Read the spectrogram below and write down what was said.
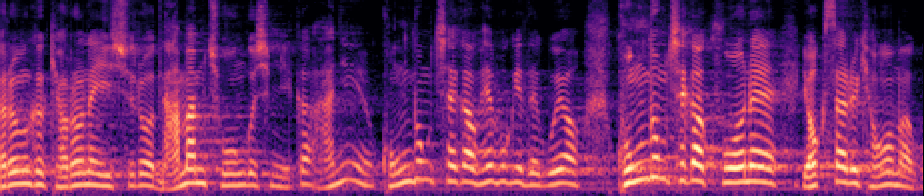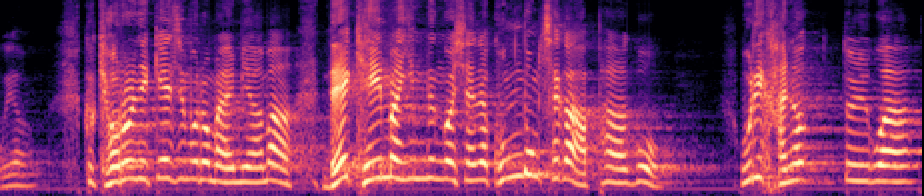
여러분 그 결혼의 이슈로 나만 좋은 것입니까? 아니에요. 공동체가 회복이 되고요. 공동체가 구원의 역사를 경험하고요. 그 결혼이 깨짐으로 말미암아 내 개인만 힘든 것이 아니라 공동체가 아파하고 우리 가족들과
